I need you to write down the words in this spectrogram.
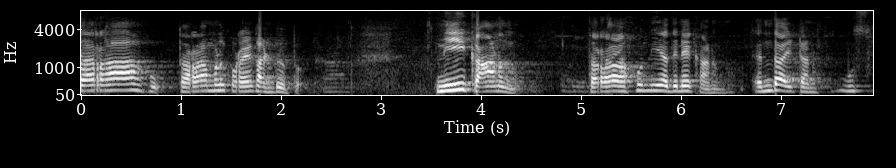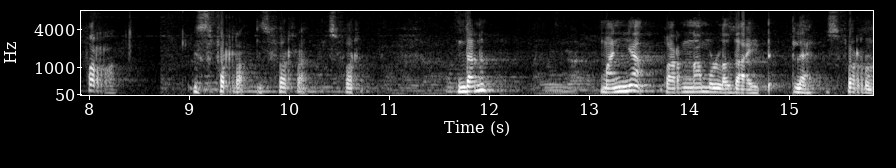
തറാഹു. തറാമൾ നമ്മൾ കുറേ കണ്ടു ഇപ്പോൾ നീ കാണുന്നു. തറാഹു നീ അതിനെ കാണുന്നു. എന്തായിട്ടാണ്? മുസ്ഫറ. എന്താണ്? മഞ്ഞ വർണമുള്ളതായിട്ട് അല്ലേ? ഇസ്ഫറ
